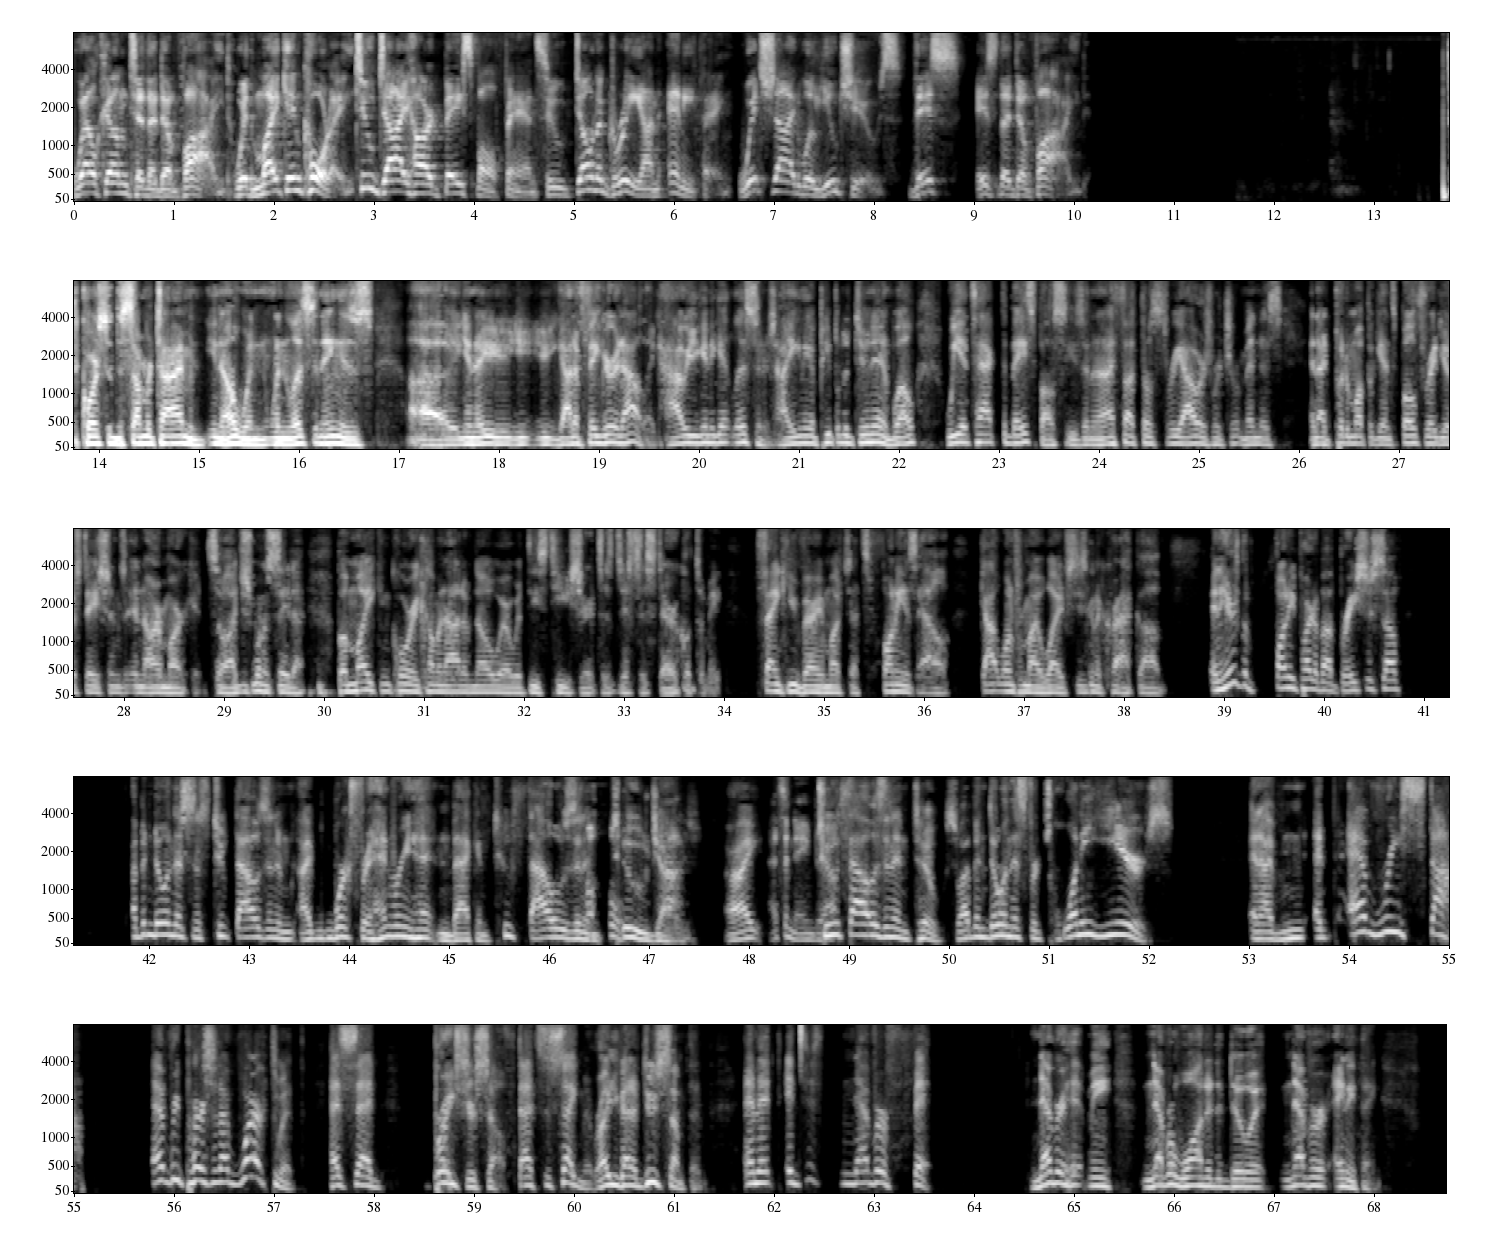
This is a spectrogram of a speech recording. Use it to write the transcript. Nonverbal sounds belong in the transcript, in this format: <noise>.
Welcome to The Divide with Mike and Corey, two diehard baseball fans who don't agree on anything. Which side will you choose? This is The Divide. the course of the summertime and you know when when listening is uh you know you you, you got to figure it out like how are you going to get listeners how are you going to get people to tune in well we attacked the baseball season and i thought those three hours were tremendous and i'd put them up against both radio stations in our market so i just want to say that but mike and corey coming out of nowhere with these t-shirts is just hysterical to me thank you very much that's funny as hell got one for my wife she's going to crack up and here's the funny part about brace yourself I've been doing this since 2000 and I worked for Henry Hinton back in 2002, Oh, John. gosh. All right. That's a name drop. 2002. So I've been doing this for 20 years. And I've at every stop, every person I've worked with has said, brace yourself. That's the segment, right? You got to do something. And it, it just never fit. Never hit me. Never wanted to do it. Never anything.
